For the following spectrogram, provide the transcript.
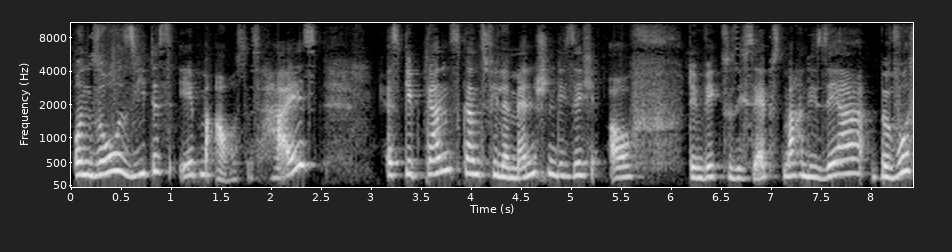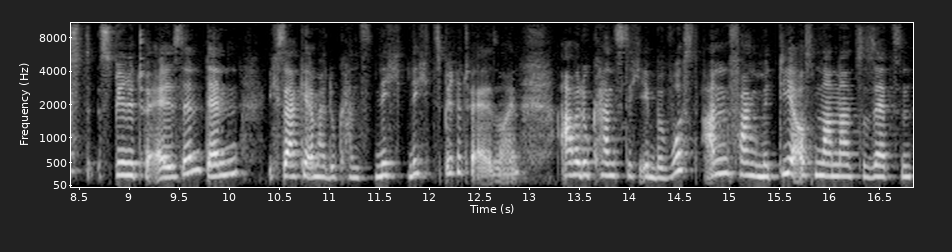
Und so sieht es eben aus. Das heißt, es gibt ganz, ganz viele Menschen, die sich auf den Weg zu sich selbst machen, die sehr bewusst spirituell sind, denn ich sage ja immer, du kannst nicht nicht spirituell sein, aber du kannst dich eben bewusst anfangen, mit dir auseinanderzusetzen,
